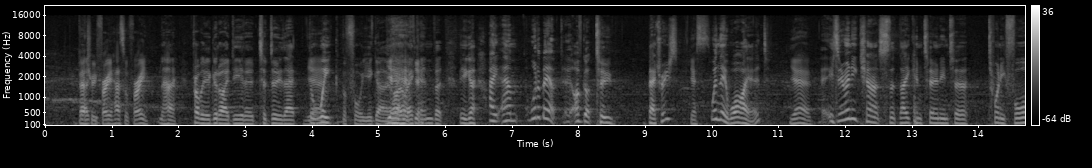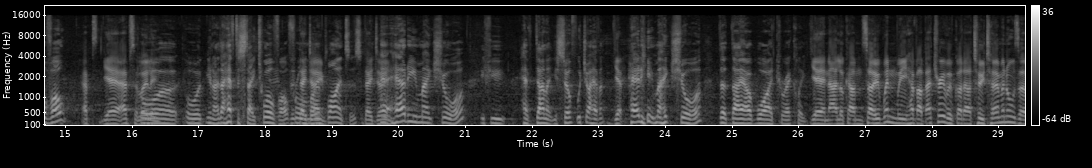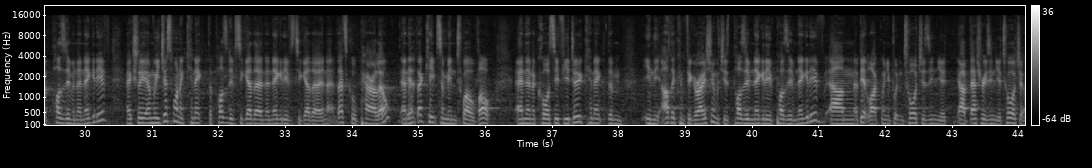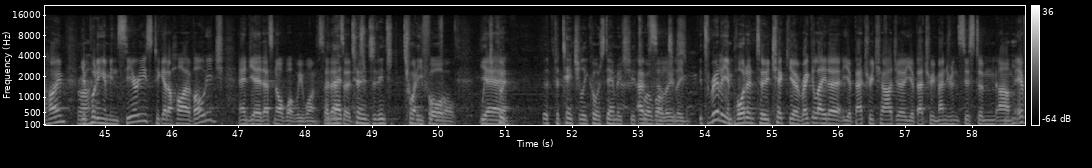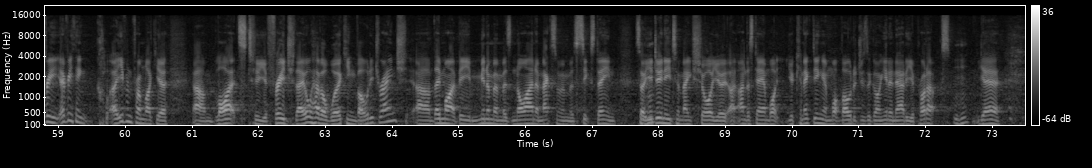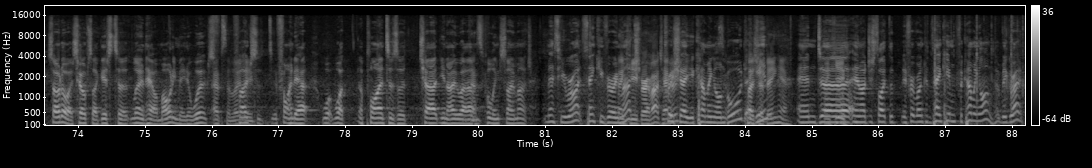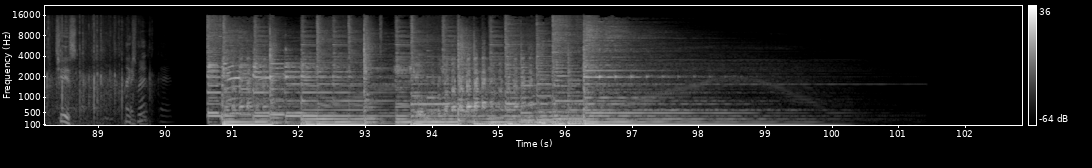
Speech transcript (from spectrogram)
Battery free, hassle free. no. Probably a good idea to, to do that the week before you go, Yeah, I yeah. reckon. But there you go. Hey, um, what about, I've got two batteries. Yes. When they're wired, Yeah. is there any chance that they can turn into 24 volt? Abs- yeah, absolutely. Or, or, you know, they have to stay 12 volt for They all my appliances. They do. How, how do you make sure, if you have done it yourself, which I haven't, Yep. how do you make sure that they are wired correctly? Yeah, no, look, um, so when we have our battery, we've got our two terminals, a positive and a negative, actually, and we just want to connect the positives together and the negatives together, and that's called parallel, and Yep. that, that keeps them in 12 volt. And then, of course, if you do connect them in the other configuration, which is positive, negative, positive, negative, um, a bit like when you're putting torches in your uh, batteries in your torch at home, Right. you're putting them in series to get a higher voltage, and yeah, that's not what we want. So and that's that turns it into 24, 24 volt, which Yeah. could uh, potentially cause damage to your 12 volt Absolutely. It's really important to check your regulator, your battery charger, your battery management system, um, Mm-hmm. every everything, uh, even from like your um, lights to your fridge, they all have a working voltage range. Um, they might be minimum as 9 and maximum as 16. So Mm-hmm. you do need to make sure you uh, understand what you're connecting and what voltages are going in and out of your products. Mm-hmm. Yeah. So it always helps, I guess, to learn how a multimeter works. Absolutely. Folks, to find out what, what appliances are char- you know, um, pulling so much. Matthew Wright, thank you very Thank much. you very much, Andrew. Appreciate you coming on board pleasure again. being here. And, uh, and I'd just like to, if everyone can thank him for coming on, that'd be great. Cheers. Thanks, Thank Matt.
